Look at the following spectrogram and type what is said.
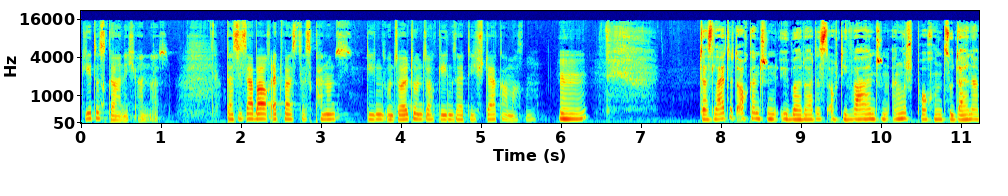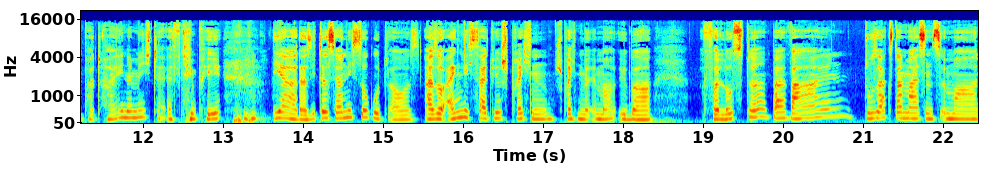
geht es gar nicht anders. Das ist aber auch etwas, das kann uns gegen und sollte uns auch gegenseitig stärker machen. Mhm. Das leitet auch ganz schön über. Du hattest auch die Wahlen schon angesprochen zu deiner Partei, nämlich der FDP. Mhm. Ja, da sieht das ja nicht so gut aus. Also eigentlich seit wir sprechen, sprechen wir immer über Verluste bei Wahlen. Du sagst dann meistens immer,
